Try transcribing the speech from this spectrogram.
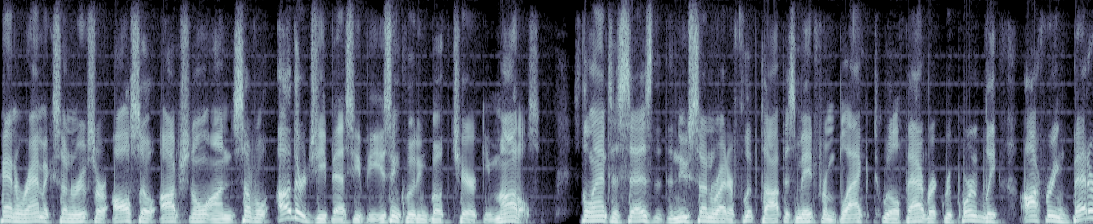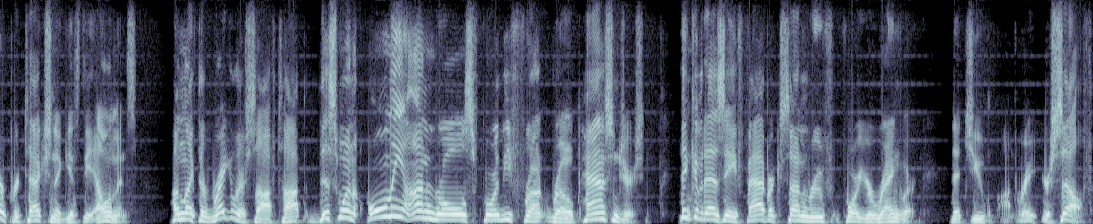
Panoramic sunroofs are also optional on several other Jeep SUVs, including both Cherokee models. Stellantis says that the new Sunrider flip top is made from black twill fabric, reportedly offering better protection against the elements. Unlike the regular soft top, this one only unrolls for the front row passengers. Think of it as a fabric sunroof for your Wrangler that you operate yourself.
